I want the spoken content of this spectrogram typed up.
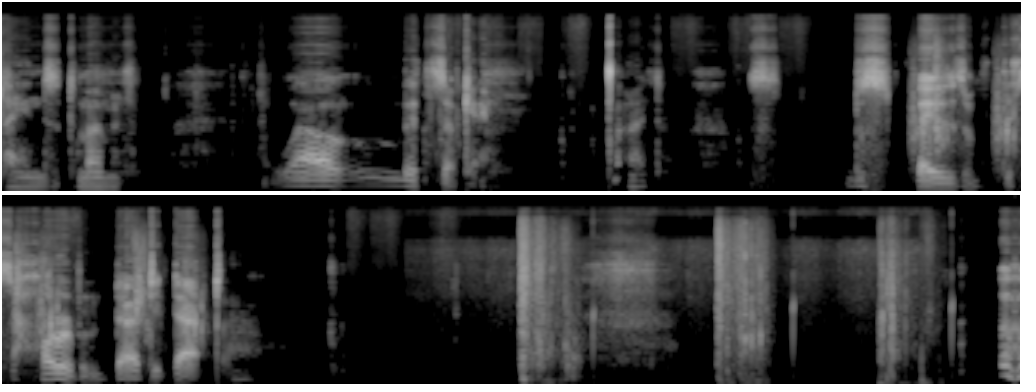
Plains at the moment. Well, it's okay. Alright. Dispose of this horrible dirty dirt. Ugh.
